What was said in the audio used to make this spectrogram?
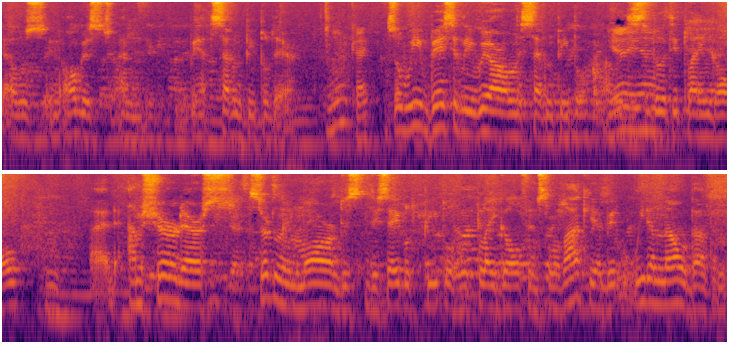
I was in August, and we had seven people there. Okay. So we basically we are only seven people yeah, with disability yeah. playing golf. Mm-hmm. I'm sure there's certainly more dis- disabled people who play golf in Slovakia, but we don't know about them.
